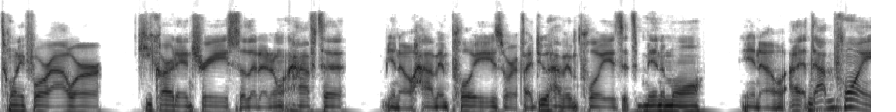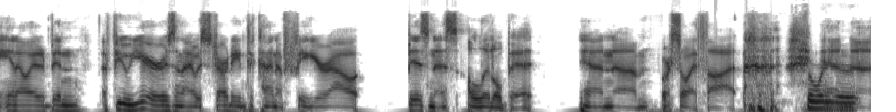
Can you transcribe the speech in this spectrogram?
24 hour key card entry so that I don't have to, you know, have employees or if I do have employees, it's minimal. You know, I, at that mm-hmm. point, you know, it had been a few years and I was starting to kind of figure out business a little bit. And, um, or so I thought. so were and, your, uh,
